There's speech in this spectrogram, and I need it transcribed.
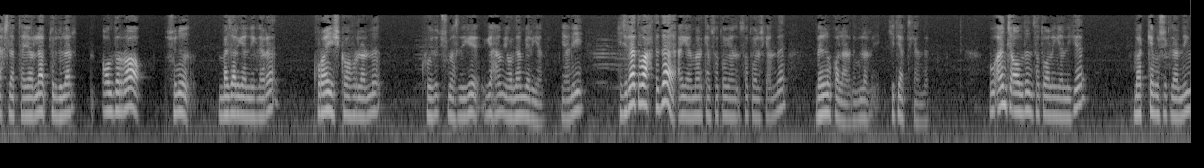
yaxshilab tayyorlab turdilar. Oldinroq shuni bajarganliklari quraysh kofirlarini ko'zi tushmasligiga ham yordam bergan. Ya'ni hijrat vaqtida agar markab sotib olishganda bilinib qolardi. Bular ketyapti ekan deb u ancha oldin sotib olinganligi makka mushriklarining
